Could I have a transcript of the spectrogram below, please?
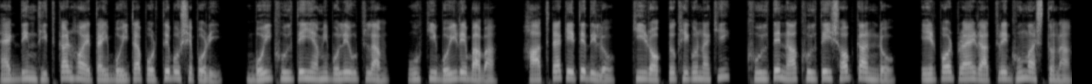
একদিন ধিৎকার হয় তাই বইটা পড়তে বসে পড়ি। বই খুলতেই আমি বলে উঠলাম, উহ, কি বই রে বাবা। হাতটা কেটে দিল। কি রক্ত খেগো নাকি? খুলতে না খুলতেই সব কাণ্ড। এরপর প্রায় রাত্রে ঘুম আসত না।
